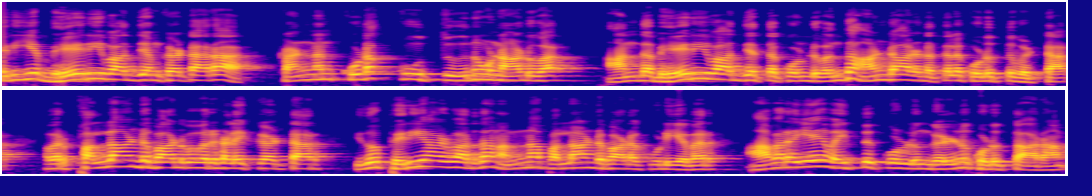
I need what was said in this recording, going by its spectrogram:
பெரிய பேரி வாத்தியம் கேட்டாரா? கண்ணன் குடக்கூத்துன்னு ஒன்று ஆடுவார். அந்த பேரி வாத்தியத்தை கொண்டு வந்து ஆண்டாளிடத்துல கொடுத்து விட்டார். அவர் பல்லாண்டு பாடுபவர்களை கேட்டார். இதோ பெரியாழ்வார் தான் நன்னா பல்லாண்டு பாடக்கூடியவர். அவரையே வைத்துக் கொள்ளுங்கள்னு கொடுத்தாராம்.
